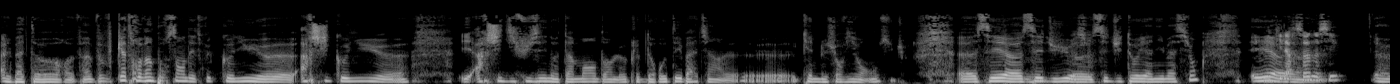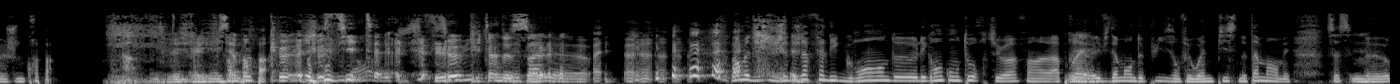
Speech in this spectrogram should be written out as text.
Albator, enfin 80% des trucs connus, euh, archi connus euh, et archi diffusés notamment dans le club Dorothée, bah tiens, euh, Ken le survivant aussi. tu vois. Euh, c'est euh, c'est Mhm, du euh, sûr. c'est du Toei Animation et Nicky Larson aussi? euh, je ne crois pas. Fallait Il évidemment semble pas. que je cite le putain de sol. le- ouais, euh, euh, euh, euh. non mais j'ai déjà fait les grandes les grands contours tu vois enfin après Ouais. évidemment depuis ils ont fait One Piece notamment mais ça Mm. euh,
